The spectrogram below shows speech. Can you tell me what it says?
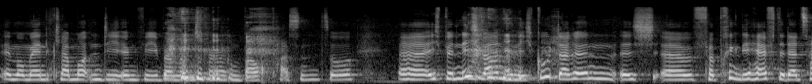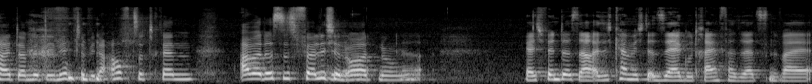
im Moment Klamotten, die irgendwie über meinen schwangeren Bauch passen. So. Äh, ich bin nicht wahnsinnig gut darin. Ich äh, verbringe die Hälfte der Zeit damit, die Nähte wieder aufzutrennen. Aber das ist völlig ja, in Ordnung. Ja, ja ich finde das auch. Also ich kann mich da sehr gut reinversetzen, weil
